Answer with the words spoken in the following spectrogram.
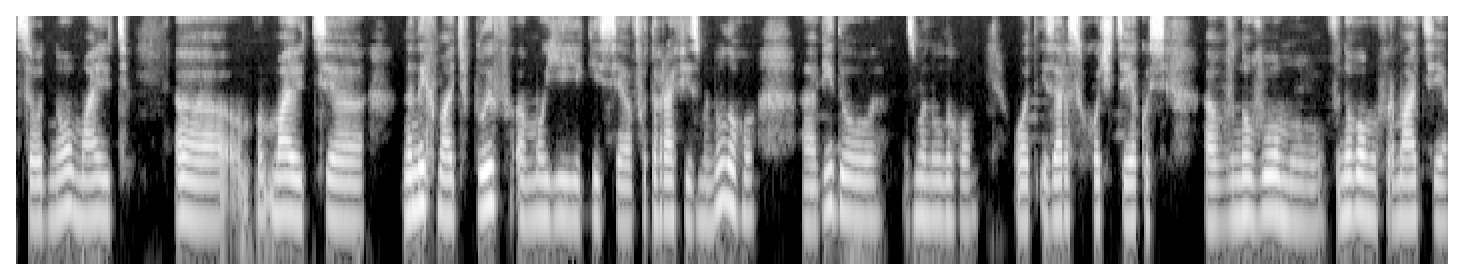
все одно мають, мають е, на них мають вплив е, мої якісь е, фотографії з минулого, е, відео з минулого. От, і зараз хочеться якось е, в новому, в новому форматі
